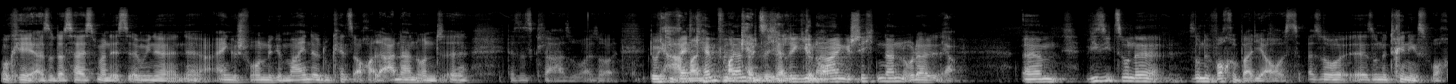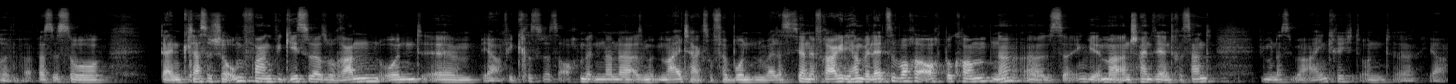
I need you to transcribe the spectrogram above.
Okay, also das heißt, man ist irgendwie eine, eine eingeschworene Gemeinde, du kennst auch alle anderen und äh, das ist klar so. Also durch Ja, die man- Wettkämpfe man dann, kennt durch diese ja, regionalen genau. Geschichten dann oder Ja. ähm, wie sieht so eine, so eine Woche bei dir aus? Also äh, so eine Trainingswoche. Was ist so dein klassischer Umfang? Wie gehst du da so ran und ähm, ja, wie kriegst du das auch miteinander, also mit dem Alltag so verbunden? Weil das ist ja eine Frage, die haben wir letzte Woche auch bekommen. Ne? Äh, Das ist ja irgendwie immer anscheinend sehr interessant, wie man das übereinkriegt und äh, ja,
